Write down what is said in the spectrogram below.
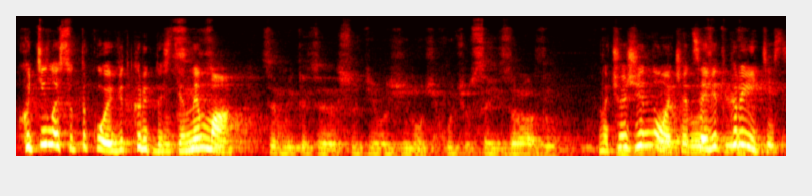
хотілося такої відкритості, це- нема. Це, це, мені це суттєво жіноче. Хочу все і зразу. Ну що жіноче, це Трошки- відкритість.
